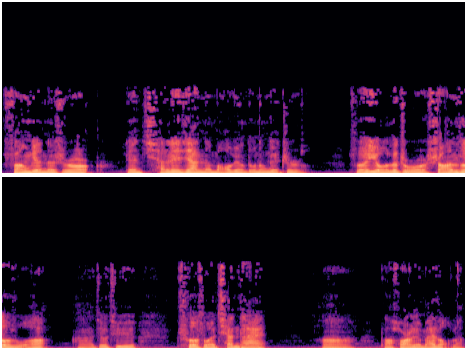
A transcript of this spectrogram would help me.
方便的时候，连前列腺的毛病都能给治了。所以有的主上完厕所啊，就去厕所前台啊，把画给买走了。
